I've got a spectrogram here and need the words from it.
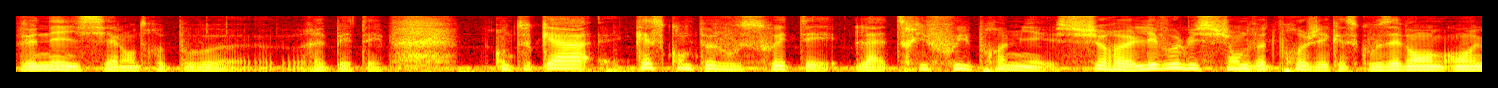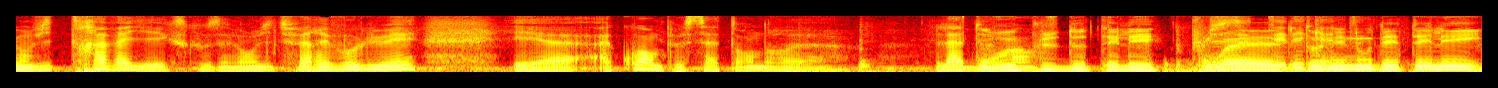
venez ici à l'entrepôt euh, répéter. En tout cas qu'est-ce qu'on peut vous souhaiter? La trifouille premier sur l'évolution de votre projet. Qu'est-ce que vous avez en, envie de travailler? Qu'est-ce que vous avez envie de faire évoluer? Et euh, à quoi on peut s'attendre Là, on veut plus de télé. Plus ouais, de télé. Donnez-nous des télés.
